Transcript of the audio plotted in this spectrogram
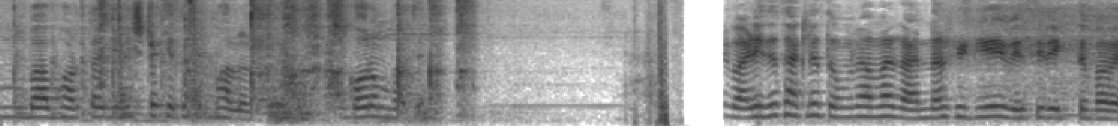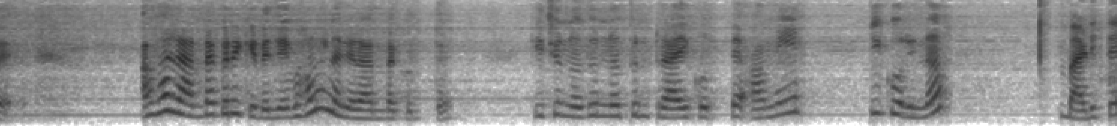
বা ভর্তা জিনিসটা খেতে খুব ভালো লাগে। গরম ভাতে। বাড়িতে থাকলে তোমরা আমার রান্নার ভিডিওই বেশি দেখতে পাবে। আমার রান্না করে কেটে যায় ভালো লাগে রান্না করতে। কিছু নতুন নতুন ট্রাই করতে আমি কি করি না? বাড়িতে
